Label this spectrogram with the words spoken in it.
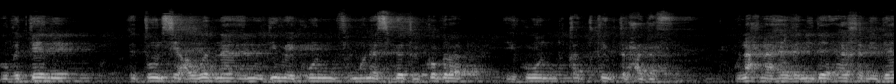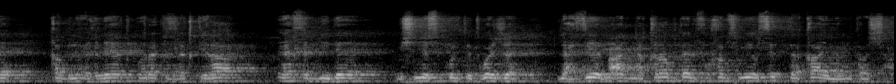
وبالتالي التونسي عودنا إنه ديما يكون في المناسبات الكبرى يكون قد قيمة الحدث. ونحن هذا النداء آخر نداء قبل إغلاق مراكز الاقتراع. آخر نداء مش الناس الكل تتوجه الاحزاب عندنا قرابة 1506 قائمة مترشحة.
